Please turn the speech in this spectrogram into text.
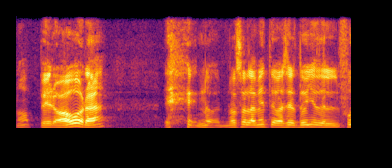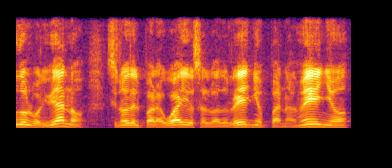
¿no? Pero ahora no, no solamente va a ser dueño del fútbol boliviano, sino del paraguayo, salvadoreño, panameño,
